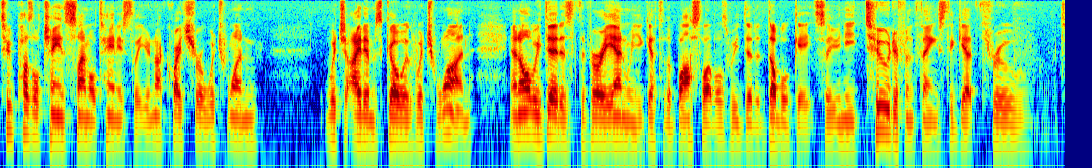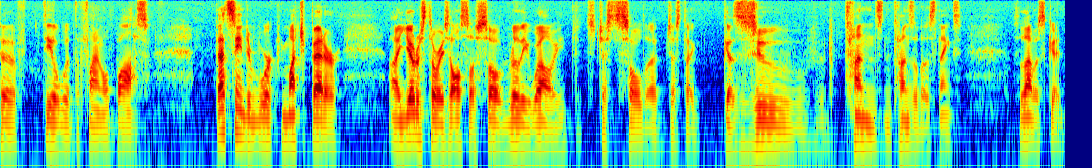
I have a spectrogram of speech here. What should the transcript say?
two puzzle chains simultaneously. You're not quite sure which one, which items go with which one. And all we did is at the very end, when you get to the boss levels, we did a double gate. So you need two different things to get through to deal with the final boss. That seemed to work much better. Uh, Yoda Stories also sold really well. We just sold a, just a gazoo, tons and tons of those things. So that was good.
